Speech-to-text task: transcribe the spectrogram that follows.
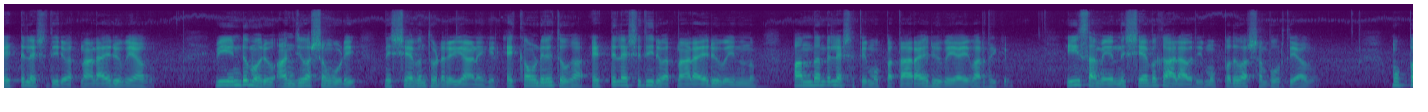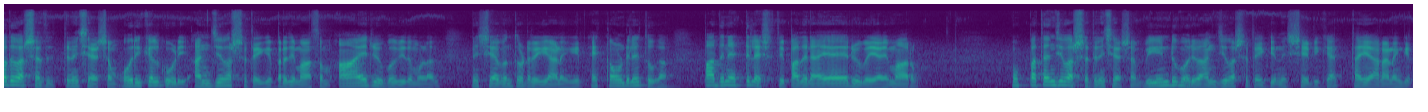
എട്ട് ലക്ഷത്തി ഇരുപത്തിനാലായിരം രൂപയാകും. വീണ്ടും ഒരു അഞ്ച് വർഷം കൂടി നിക്ഷേപം തുടരുകയാണെങ്കിൽ അക്കൗണ്ടിലെ തുക എട്ട് ലക്ഷത്തി ഇരുപത്തിനാലായിരം രൂപയിൽ നിന്നും പന്ത്രണ്ട് ലക്ഷത്തി മുപ്പത്താറായിരം രൂപയായി വർദ്ധിക്കും. ഈ സമയം നിക്ഷേപ കാലാവധി മുപ്പത് വർഷം പൂർത്തിയാകും. മുപ്പത് വർഷത്തിന് ശേഷം ഒരിക്കൽ കൂടി അഞ്ച് വർഷത്തേക്ക് പ്രതിമാസം ആയിരം രൂപ വീതമുള്ള നിക്ഷേപം തുടരുകയാണെങ്കിൽ അക്കൗണ്ടിലെ തുക പതിനെട്ട് ലക്ഷത്തി പതിനായിരം രൂപയായി മാറും. മുപ്പത്തഞ്ച് വർഷത്തിന് ശേഷം വീണ്ടും ഒരു അഞ്ച് വർഷത്തേക്ക് നിക്ഷേപിക്കാൻ തയ്യാറാണെങ്കിൽ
